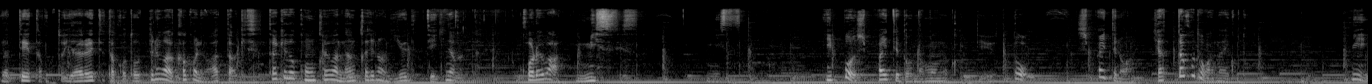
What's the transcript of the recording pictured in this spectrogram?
やってたことやられてたことっていうのが過去にはあったわけです。だけど今回は何かしらの理由でできなかった。これはミスです。ミス。一方失敗ってどんなものかっていうと失敗っていうのはやったことがないこと。に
